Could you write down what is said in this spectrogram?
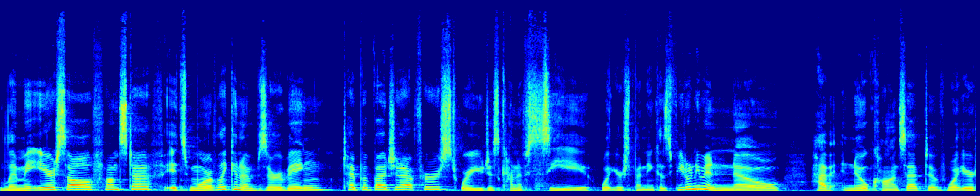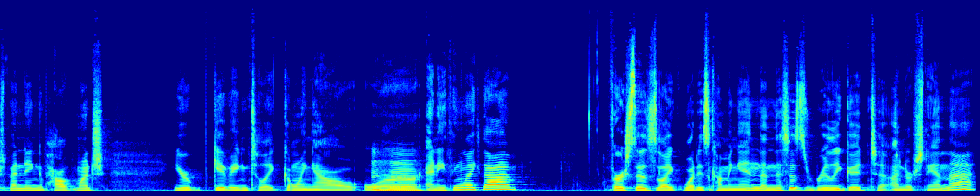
limit yourself on stuff. It's more of like an observing type of budget at first, where you just kind of see what you're spending. Because if you don't even know have no concept of what you're spending, of how much you're giving to like going out or Mm-hmm. anything like that versus like what is coming in, then this is really good to understand that.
